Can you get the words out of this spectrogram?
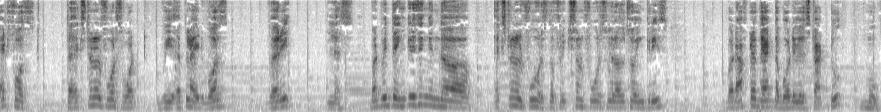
At first, the external force what we applied was very less. But with the increasing in the external force, the frictional force will also increase. But after that, the body will start to move.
